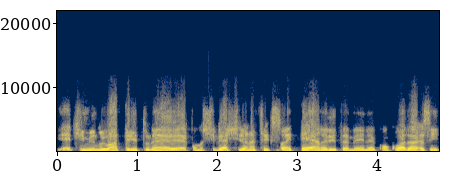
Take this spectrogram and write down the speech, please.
é, diminui o atrito, né? É como se estivesse tirando a fricção eterna ali também, né? Concorda? Assim,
